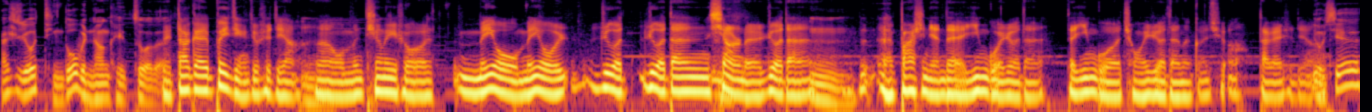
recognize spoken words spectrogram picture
还是有挺多文章可以做的对，。大概背景就是这样。嗯嗯，我们听了一首没有没有热热单项的热单，嗯，呃，八十年代英国热单，在英国成为热单的歌曲啊，大概是这样。有些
